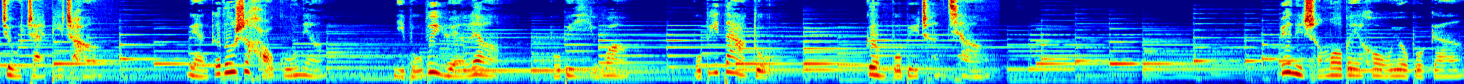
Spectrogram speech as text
旧债必偿。两个都是好姑娘，你不必原谅，不必遗忘，不必大度，更不必逞强。愿你沉默背后无有不甘，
